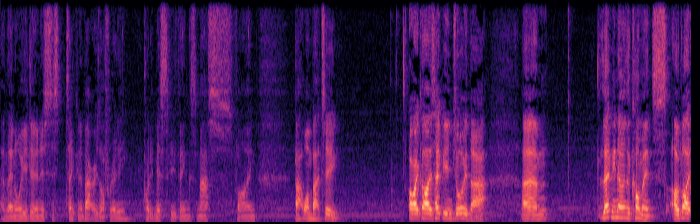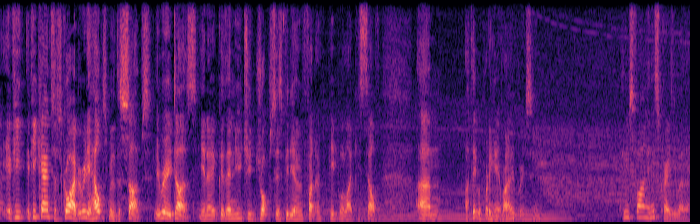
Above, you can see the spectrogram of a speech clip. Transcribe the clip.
And then all you're doing is just taking the batteries off really. Probably missed a few things. Mass, fine. Bat one, bat two. All right, guys. Hope you enjoyed that. Um, let me know in the comments. I would like if you if you can subscribe. It really helps me with the subs. It really does. You know, because then YouTube drops this video in front of people like yourself. Um, I think we're probably going to run over pretty soon. Who's flying in this crazy weather?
